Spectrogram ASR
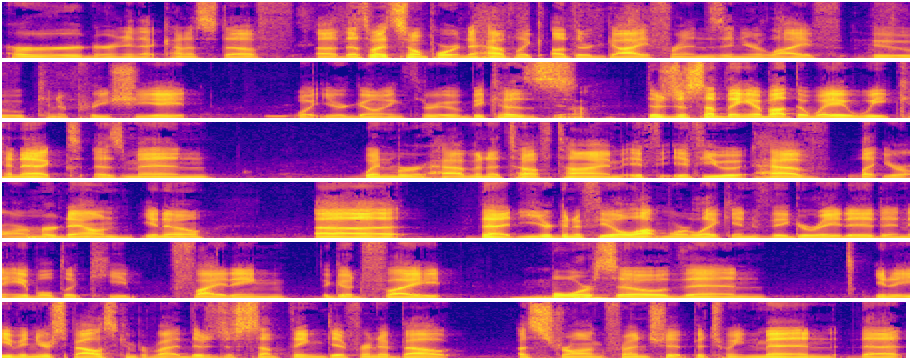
heard or any of that kind of stuff. Uh, that's why it's so important to have like other guy friends in your life who can appreciate what you're going through because Yeah. there's just something about the way we connect as men when we're having a tough time. If if you have let your armor down, you know, uh, that you're going to feel a lot more like invigorated and able to keep fighting the good fight more so than you know even your spouse can provide. There's just something different about a strong friendship between men that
